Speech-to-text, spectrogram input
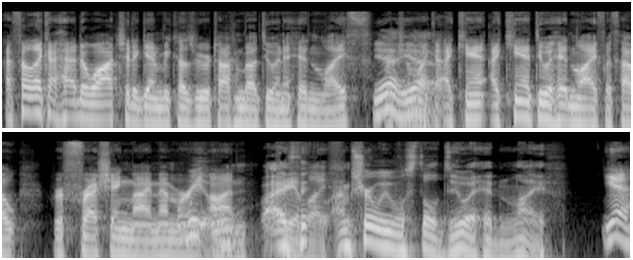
I felt like I had to watch it again because we were talking about doing a hidden life. Yeah, yeah. like, I can't, I can't do a hidden life without refreshing my memory We- on I Tree of think- Life. i'm sure we will still do a hidden life yeah,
